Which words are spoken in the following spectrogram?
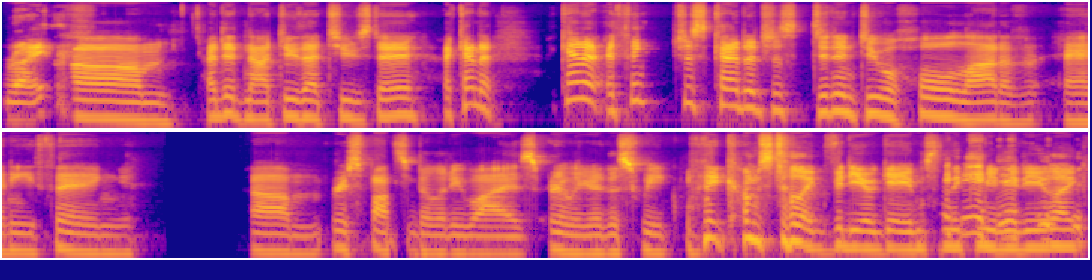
Right. Um, I did not do that Tuesday. I kind of, kind of, I think just kind of just didn't do a whole lot of anything, um, responsibility wise earlier this week when it comes to like video games in the community. like,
